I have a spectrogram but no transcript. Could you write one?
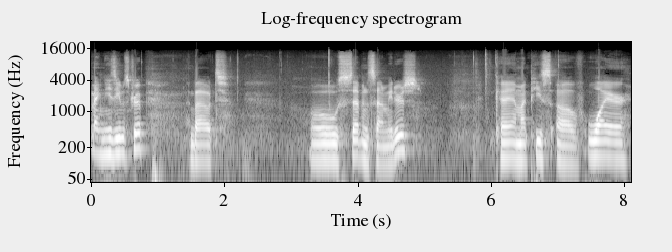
magnesium strip, about oh, seven centimeters. Okay, and my piece of wire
